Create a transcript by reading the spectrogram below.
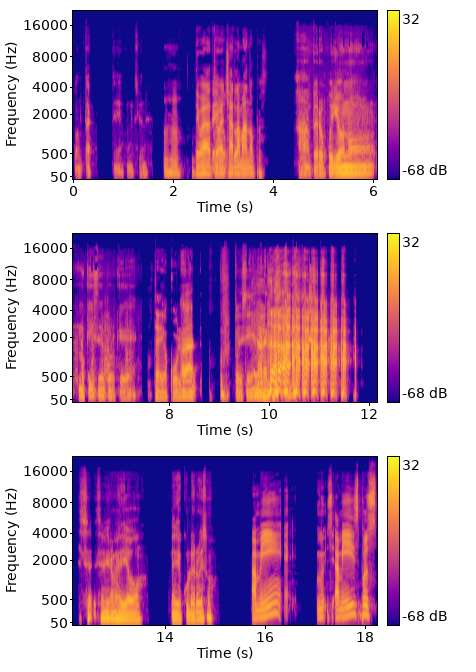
contacto, tenía conexiones. Te voy a, te voy a echar la mano, pues. Ajá, pero pues yo no, no quise porque, Te dio culo. ah, pues sí, la neta, se, se mira medio, medio culero eso. A mí, eh, a mí, es, pues,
